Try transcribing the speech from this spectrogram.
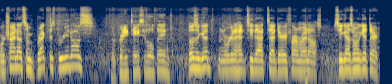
We're trying out some breakfast burritos. They're pretty tasty little things. Those are good. And we're going to head to that uh, dairy farm right now. See you guys when we get there.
